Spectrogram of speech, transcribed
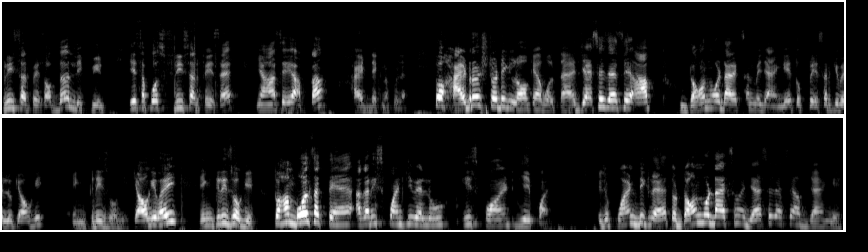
free surface of the liquid ये सपोज़ फ्री सरफेस है, यहाँ से आपका हाइट देखने को मिला। तो हाइड्रोस्टैटिक लॉ क्या बोलता है? जैसे जैसे आप डाउनवर्ड डायरेक्शन में जाएँगे तो प्रेशर की वैल्यू क्या होगी? इंक्रीज होगी। क्या होगी भाई? इंक्रीज होगी। तो हम बोल सकते हैं, अगर इस पॉइंट की वैल्यू इस पॉइंट ये पॉइंट ये जो पॉइंट दिख रहा है तो डाउनवर्ड डायरेक्शन में जैसे जैसे आप जाएँगे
